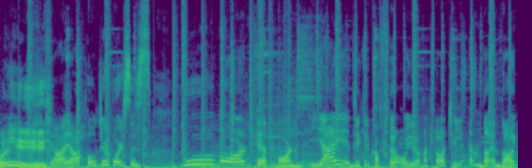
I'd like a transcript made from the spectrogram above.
Oi! Ja, ja, hold your horses. God morgen, P3 Morgen. Jeg drikker kaffe og gjør meg klar til enda en dag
